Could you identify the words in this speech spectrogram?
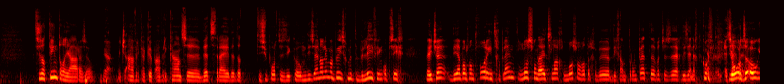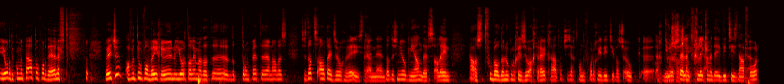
Het is al tientallen jaren zo. Ja. Weet je, Afrika Cup, Afrikaanse wedstrijden, dat de supporters die komen, die zijn alleen maar bezig met de beleving op zich. Weet je, die hebben al van tevoren iets gepland, los van de uitslag, los van wat er gebeurt. Die gaan trompetten, wat je zegt. Die zijn echt... je, hoort ze ook, je hoort de commentator voor de helft. Weet je, af en toe vanwege hun. Je hoort alleen maar dat, eh, dat trompetten en alles. Dus dat is altijd zo geweest. Ja. En eh, dat is nu ook niet anders. Alleen, ja, als het voetbal dan ook nog eens zo achteruit gaat. Wat je zegt van de vorige editie was ook eh, echt teleurstellend vergeleken ja. met de edities daarvoor.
